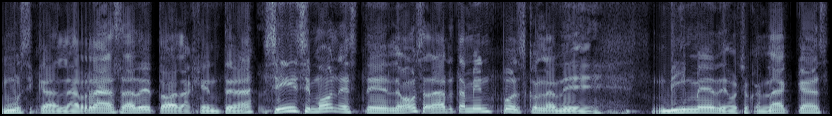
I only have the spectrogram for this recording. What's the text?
música de la raza, de toda la gente, ¿verdad? Sí, Simón, este, le vamos a dar también, pues, con la de Dime, de Ocho Calacas,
